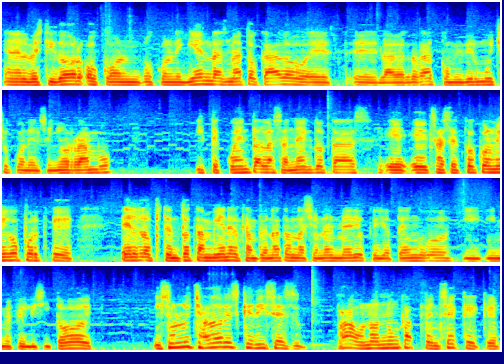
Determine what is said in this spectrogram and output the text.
en el vestidor o con, leyendas me ha tocado, eh, la verdad, convivir mucho con el señor Rambo y te cuenta las anécdotas. Eh, él se acercó conmigo porque él ostentó también el campeonato nacional medio que yo tengo y, me felicitó. Son luchadores que dices, wow, no, nunca pensé que,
